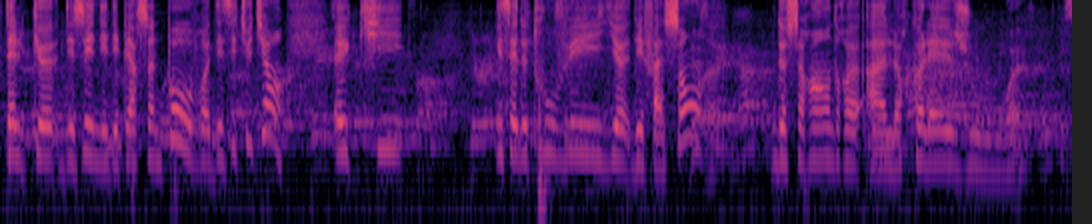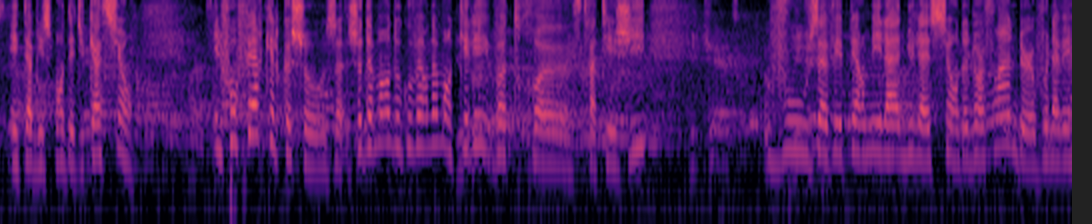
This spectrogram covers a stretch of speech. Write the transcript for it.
telles que des aînés, des personnes pauvres, des étudiants euh, qui essaient de trouver euh, des façons euh, de se rendre à leur collège ou euh, établissement d'éducation. Il faut faire quelque chose. Je demande au gouvernement, quelle est votre stratégie? Vous avez permis l'annulation de Northlander. Vous n'avez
